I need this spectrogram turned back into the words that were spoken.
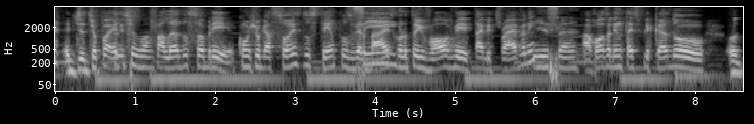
De, tipo, eles falando sobre conjugações dos tempos verbais Sim. quando tu envolve time traveling. Isso, é. A Rosalind tá explicando o-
